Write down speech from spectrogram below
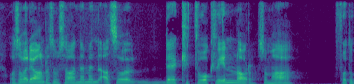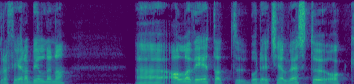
Och så var det andra som sa att nej men alltså det är två kvinnor som har fotograferat bilderna. Eh, alla vet att både Kjell Westö och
